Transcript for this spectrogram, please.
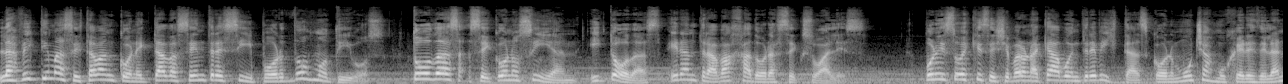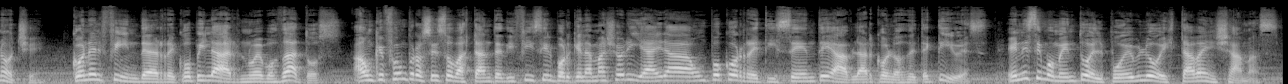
Las víctimas estaban conectadas entre sí por dos motivos. Todas se conocían y todas eran trabajadoras sexuales. Por eso es que se llevaron a cabo entrevistas con muchas mujeres de la noche, con el fin de recopilar nuevos datos, aunque fue un proceso bastante difícil porque la mayoría era un poco reticente a hablar con los detectives. En ese momento el pueblo estaba en llamas.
